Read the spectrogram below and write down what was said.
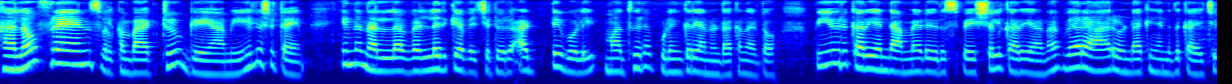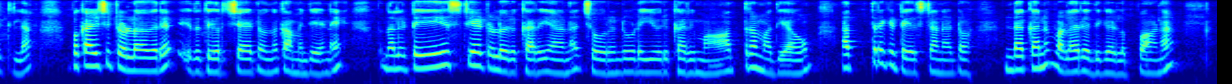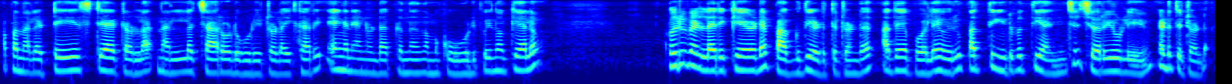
Hello friends welcome back to ഗയാമി ലക്ഷ time ഇന്ന് നല്ല വെള്ളരിക്ക വെച്ചിട്ട് ഒരു അടിപൊളി മധുര പുളിങ്കറിയാണ് ഉണ്ടാക്കുന്നത് കേട്ടോ. അപ്പോൾ ഈ ഒരു കറി എന്റെ അമ്മയുടെ ഒരു സ്പെഷ്യൽ കറിയാണ്. വേറെ ആരും ഉണ്ടാക്കി ഞാനിത് കഴിച്ചിട്ടില്ല. അപ്പോൾ കഴിച്ചിട്ടുള്ളവർ ഇത് തീർച്ചയായിട്ടും ഒന്ന് കമന്റ് ചെയ്യണേ. അപ്പോൾ നല്ല ടേസ്റ്റി ആയിട്ടുള്ള ഒരു കറിയാണ്. ചോറിന്റെ കൂടെ ഈ ഒരു കറി മാത്രം മതിയാവും. അത്രയ്ക്ക് ടേസ്റ്റാണ് കേട്ടോ. ഉണ്ടാക്കാനും വളരെയധികം എളുപ്പമാണ്. അപ്പോൾ നല്ല ടേസ്റ്റി ആയിട്ടുള്ള നല്ല ചാറോട് കൂടിയിട്ടുള്ള ഈ കറി എങ്ങനെയാണ് ഉണ്ടാക്കുന്നത് നമുക്ക് ഓടിപ്പോയി നോക്കിയാലോ. ഒരു വെള്ളരിക്കയുടെ പകുതി എടുത്തിട്ടുണ്ട്. അതേപോലെ ഒരു പത്ത് ഇരുപത്തി അഞ്ച് ചെറിയുള്ളിയും എടുത്തിട്ടുണ്ട്.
